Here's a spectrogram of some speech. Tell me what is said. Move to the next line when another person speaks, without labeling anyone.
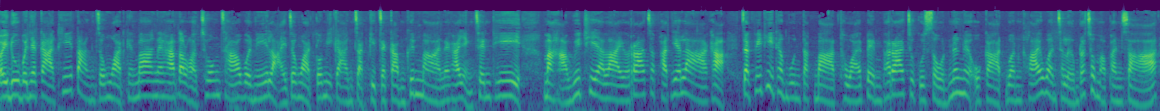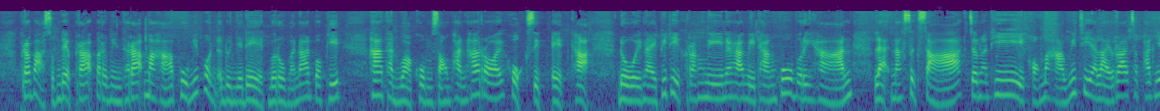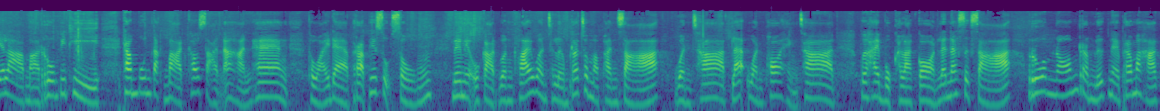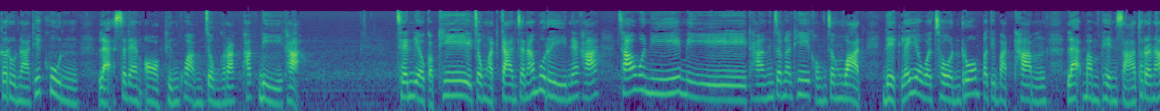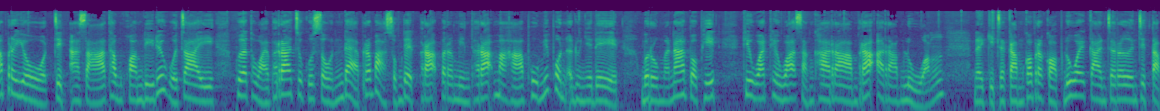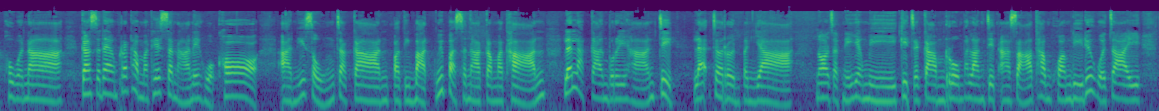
ไปดูบรรยากาศที่ต่างจังหวัดกันบ้างนะคะ ตลอดช่วงเช้าวันนี้หลายจังหวัดก็มีการจัดกิจกรรมขึ้นมานะคะ อย่างเช่นที่มหาวิทยาลัยราชภัฏยะลาค่ะ จัดพิธีทำบุญตักบาตรถวายเป็นพระราชกุศลเนื่องในโอกาสวันคล้ายวันเฉลิมพระชนมพรรษา พระบาทสมเด็จพระปรมินทรมหาภูมิพลอดุลยเดชบรมนาถบพิตร 5 ธันวาคม 2561 ค่ะ โดยในพิธีครั้งนี้นะคะมีทั้งผู้บริหารและนักศึกษาเจ้าหน้าที่ของมหาวิทยาลัยราชภัฏยะลามาร่วมพิธีทำบุญตักบาตรข้าวสารอาหารแห้ง ถวายแด่พระพิสุสงฆ์เนื่องในโอกาสวันคล้ายวันเฉลิมพระชนมพรรษา วันชาติ และวันพ่อแห่งชาติ เพื่อให้บุคลากรและนักศึกษา ร่วมน้อมรำลึกในพระมหากรุณาธิคุณ และแสดงออกถึงความจงรักภักดีค่ะ เช่นเดียวกับที่จังหวัดกาญจนบุรีนะคะ เช้าวันนี้มีทั้งเจ้าหน้าที่ของจังหวัดเด็กและเยาวชน ร่วมปฏิบัติธรรม และบำเพ็ญสาธารณประโยชน์ จิตอาสาทำความดีด้วยหัวใจ เพื่อถวายพระราชกุศลแด่พระบาทสมเด็จพระปรมินทรมหาภูมิพลอดุลยเดชบรมนาถบพิตรที่วัดเทวสังฆารามพระอารามหลวง ในกิจกรรมก็ประกอบด้วยการเจริญจิตตภาวนา การแสดงพระธรรมเทศนาในหัวข้อ อานิสงส์จากการปฏิบัติวิปัสสนากรรมฐาน และหลักการบริหารจิตและเจริญปัญญา นอกจากนี้ยังมีกิจกรรมรวมพลังจิตอาสาทำความดีด้วยหัวใจ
